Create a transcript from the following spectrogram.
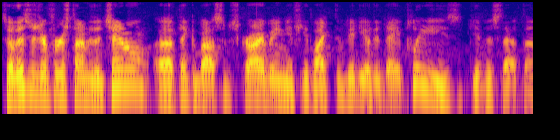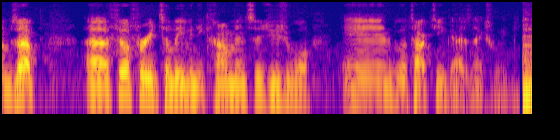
So this is your first time to the channel. Uh, think about subscribing. If you liked the video today, please give us that thumbs up. Uh, feel free to leave any comments as usual, and we'll talk to you guys next week.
